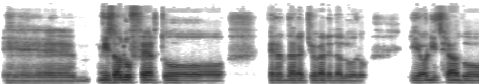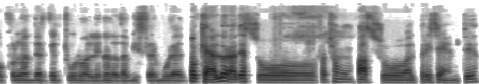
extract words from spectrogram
eh, mi sono offerto per andare a giocare da loro. E ho iniziato con l'Under 21 allenata da Mister Muret. Ok, allora adesso facciamo un passo al presente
